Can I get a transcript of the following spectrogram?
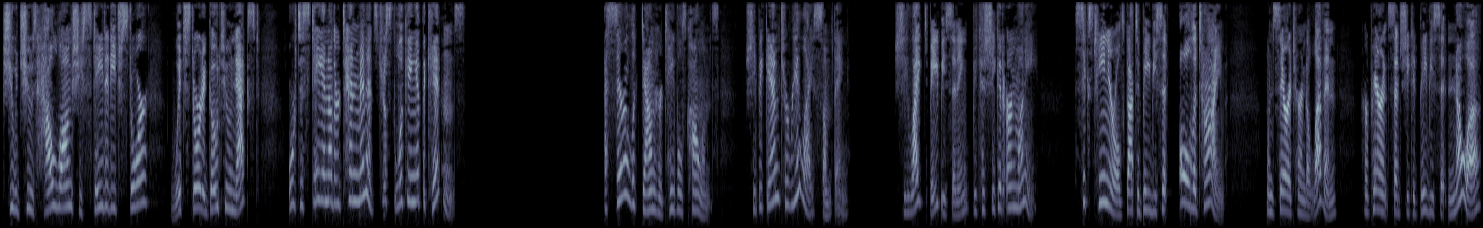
She would choose how long she stayed at each store, which store to go to next, or to stay another 10 minutes just looking at the kittens. As Sarah looked down her table's columns, she began to realize something. She liked babysitting because she could earn money. 16 year olds got to babysit all the time. When Sarah turned 11, her parents said she could babysit Noah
